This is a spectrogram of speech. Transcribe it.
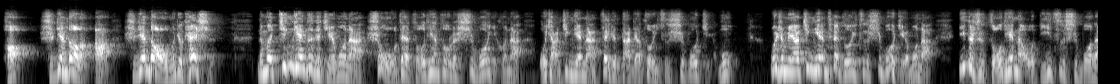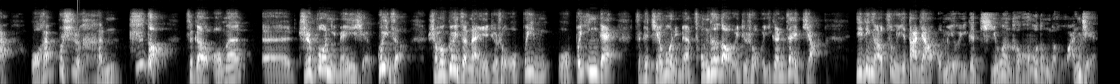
好，时间到了啊！时间到，我们就开始。那么今天这个节目呢，是我在昨天做了试播以后呢，我想今天呢再跟大家做一次试播节目。为什么要今天再做一次试播节目呢？一个是昨天呢，我第一次试播呢，我还不是很知道这个我们呃直播里面一些规则。什么规则呢？也就是说我不应我不应该这个节目里面从头到尾就是我一个人在讲。一定要注意，大家，我们有一个提问和互动的环节。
